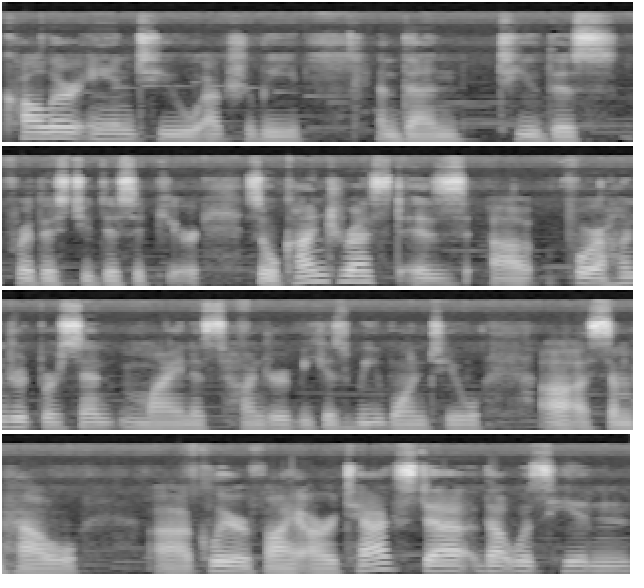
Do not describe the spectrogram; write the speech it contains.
color and to actually, and then to this for this to disappear. So contrast is uh, for 100% minus 100 because we want to uh, somehow uh, clarify our text uh, that was hidden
